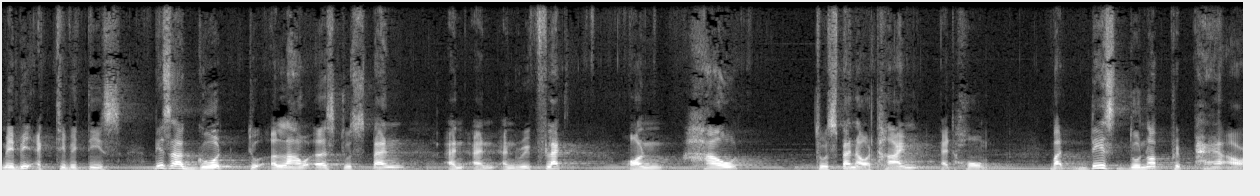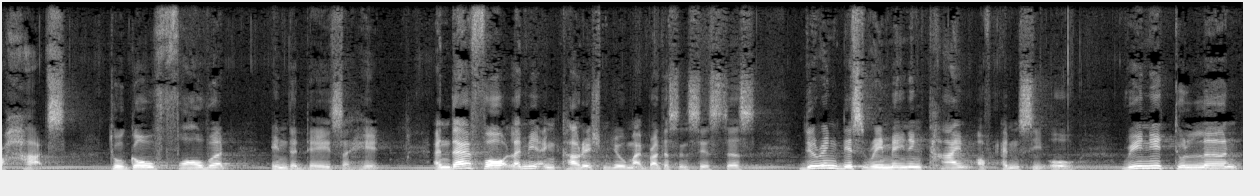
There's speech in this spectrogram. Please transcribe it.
maybe activities. These are good to allow us to spend and, and, and reflect on how to spend our time at home. But these do not prepare our hearts to go forward in the days ahead. And therefore, let me encourage you, my brothers and sisters, during this remaining time of MCO, we need to learn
